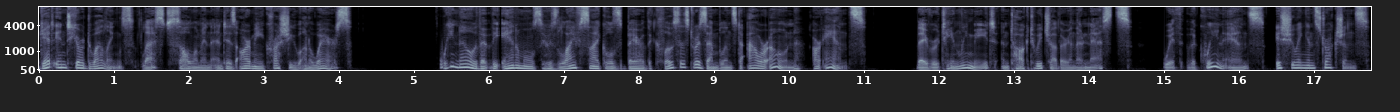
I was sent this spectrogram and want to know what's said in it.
get into your dwellings, lest Solomon and his army crush you unawares. We know that the animals whose life cycles bear the closest resemblance to our own are ants. They routinely meet and talk to each other in their nests, with the queen ants issuing instructions.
